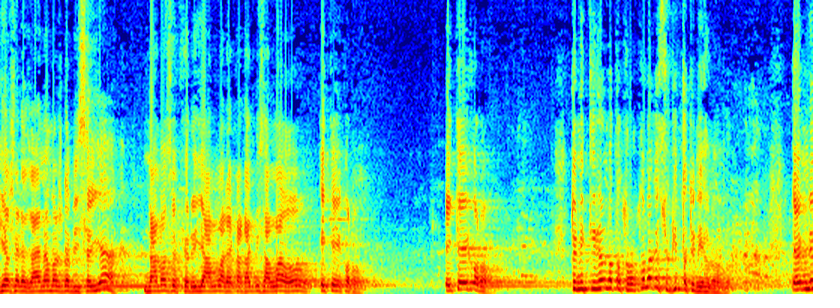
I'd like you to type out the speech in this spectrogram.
গিয়া সেটা যায় নামাজটা বিছাইয়া নামাজও খেরইয়া আল্লাহর একা ডাক দিছে, আল্লাহ, ও এইটাই করো। এইটাই করো। তুমি তীরের মতো তর্ক লাগাইছো, কিন্তু তুমি হলো এমনি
